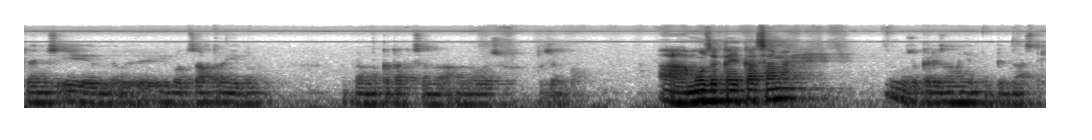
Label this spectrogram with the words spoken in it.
теніс і, і от завтра їду, напевно, кататися на, на лижах взимку. А музика яка саме? Музика різноманітна під настрій.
